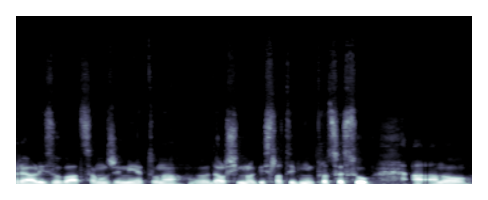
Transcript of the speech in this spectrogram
realizovat. Samozřejmě je to na dalším legislativním procesu. A ano,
